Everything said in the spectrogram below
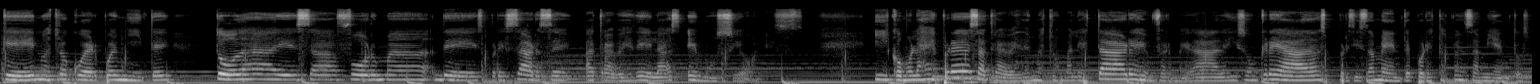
que nuestro cuerpo emite toda esa forma de expresarse a través de las emociones. Y cómo las expresa a través de nuestros malestares, enfermedades y son creadas precisamente por estos pensamientos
